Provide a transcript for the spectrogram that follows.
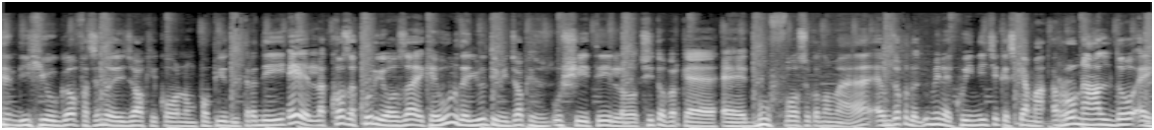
di Hugo facendo dei giochi con un po' più di 3D e la cosa curiosa è che uno degli ultimi giochi usciti, lo cito perché è buffo secondo me, è un gioco del 2015 che si chiama Ronaldo e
